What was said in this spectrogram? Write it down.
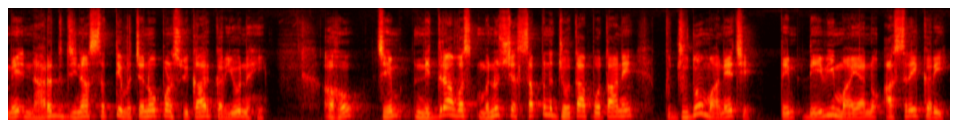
મેં નારદજીના સત્ય વચનો પણ સ્વીકાર કર્યો નહીં. અહો, જેમ નિદ્રાવશ મનુષ્ય સપન જોતા પોતાને જુદો માને છે, તેમ દેવી માયાનો આશ્રય કરી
